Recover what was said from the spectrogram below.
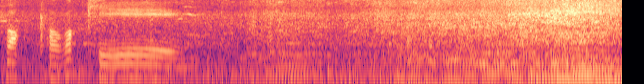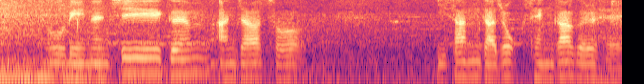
fuck 버거킹. 우리는 지금 앉아서 이산 가족 생각을 해.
